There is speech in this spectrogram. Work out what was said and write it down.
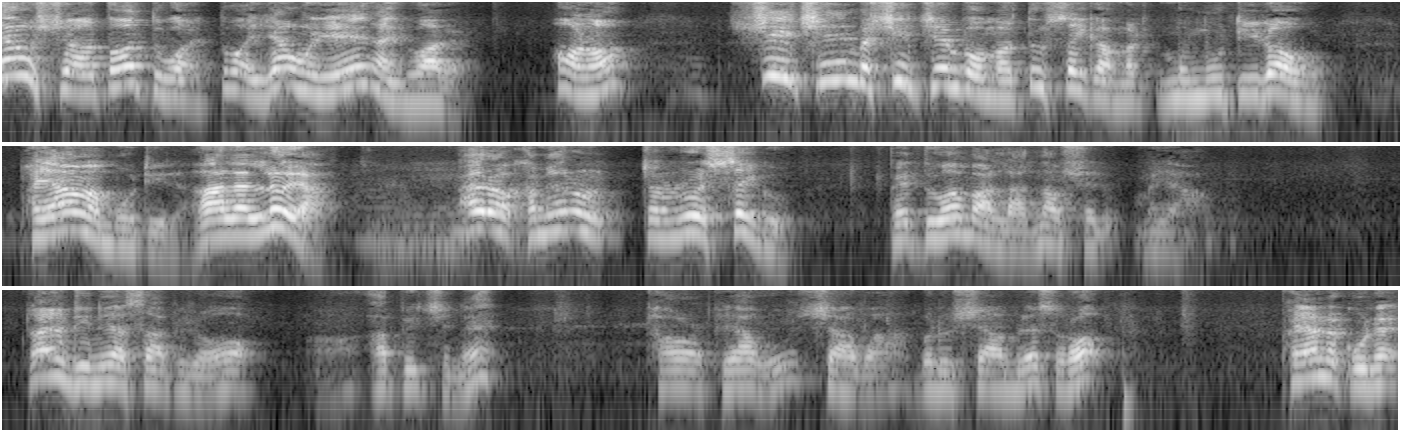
ယားကိုရှာတော့သူကသူကရောင်းရဲနိုင်သွားတယ်ဟောနော်ရှိချင်းမရှိချင်းပုံမှာသူစိတ်ကမမမူတည်တော့ဘူးဖယားမှမူတည်တယ်ဟာလေလွတ်ရအဲ့တော့ခမရတို့ကျွန်တော်တို့စိတ်ကိုဘယ်သူမှလာနှောက်ရှက်လို့မရဘူးဒါကြောင့်ဒီနေ့ကစပြီးတော့ အပိတ်ချင်တယ်ထာဝရဘုရားကိုရှာပါဘယ်လိုရှာမလဲဆိုတော့ဖယားနဲ့ကိုယ်နဲ့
